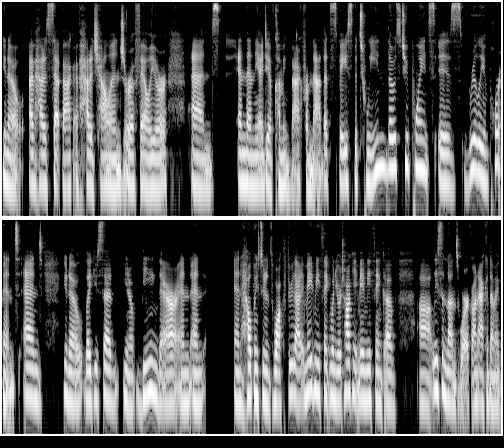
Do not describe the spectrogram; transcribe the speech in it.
you know, I've had a setback, I've had a challenge or a failure, and and then the idea of coming back from that that space between those two points is really important. And you know like you said you know being there and and and helping students walk through that it made me think when you were talking it made me think of uh, lisa nunn's work on academic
